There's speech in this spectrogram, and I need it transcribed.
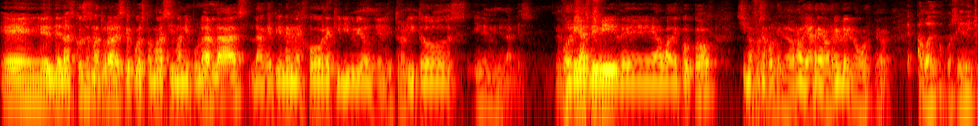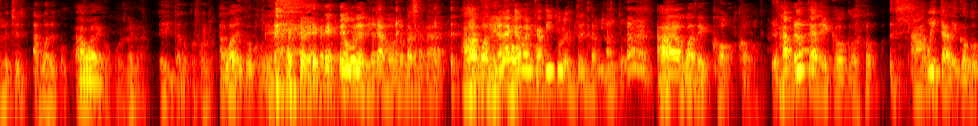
eh, de las cosas naturales que puedes tomar sin manipularlas, la que tiene mejor equilibrio de electrolitos y de minerales. Que podrías sí, sí. vivir de agua de coco si no fuese porque te da una diarrea horrible y luego es peor. Agua de coco, si he dicho leche es agua de coco. Agua de coco, es verdad. Edítalo, por favor. Agua de coco, ¿eh? Luego lo editamos, no pasa nada. Agua Al de final acaba el coco. capítulo en 30 minutos. Agua de coco. Agüita de coco. Agüita de coco.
